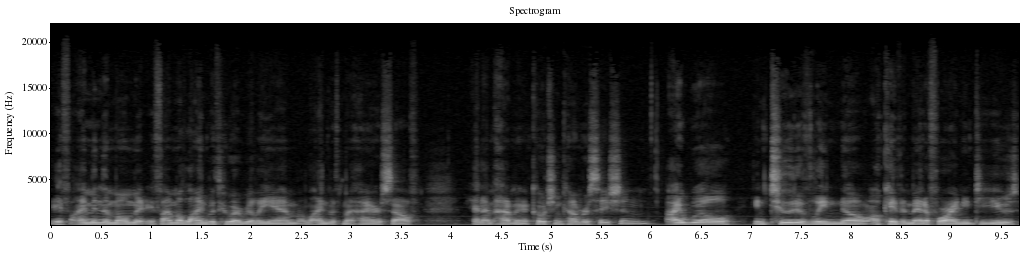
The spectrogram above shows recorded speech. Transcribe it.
if I'm in the moment, if I'm aligned with who I really am, aligned with my higher self, and I'm having a coaching conversation, I will intuitively know, okay, the metaphor I need to use,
